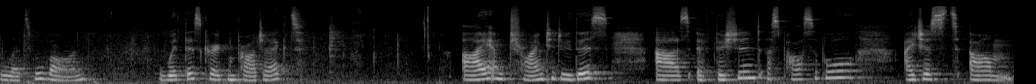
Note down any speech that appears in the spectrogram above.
let's move on with this curtain project. I am trying to do this as efficient as possible. I just um,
